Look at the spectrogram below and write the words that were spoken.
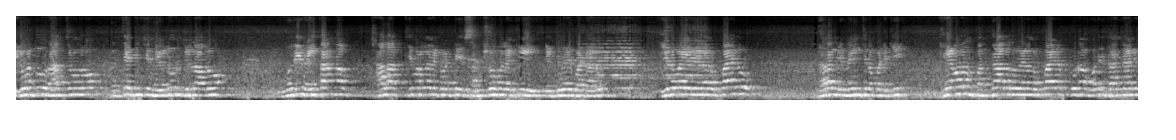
ఈరోజు రాష్ట్రంలో ప్రత్యేకించి నెల్లూరు జిల్లాలో వరి రైతాంగం చాలా తీవ్రమైనటువంటి సంక్షోభాలకి నెట్టివేయబడ్డారు. ఇరవై వేల రూపాయలు ధర నిర్ణయించినప్పటికీ కేవలం పద్నాలుగు వేల రూపాయలకు కూడా వరి ధాన్యాన్ని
